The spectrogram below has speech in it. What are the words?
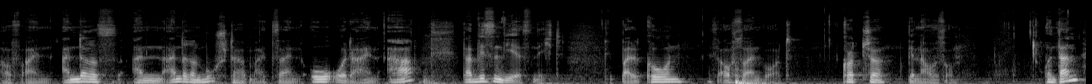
auf ein anderes, einen anderen Buchstaben als ein O oder ein A, da wissen wir es nicht. Balkon ist auch so ein Wort. Coche genauso. Und dann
